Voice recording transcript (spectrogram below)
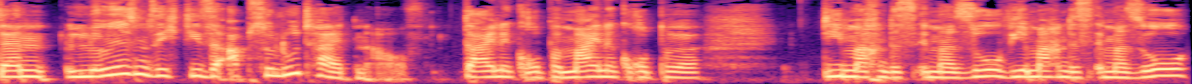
Dann lösen sich diese Absolutheiten auf. Deine Gruppe, meine Gruppe, die machen das immer so, wir machen das immer so.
